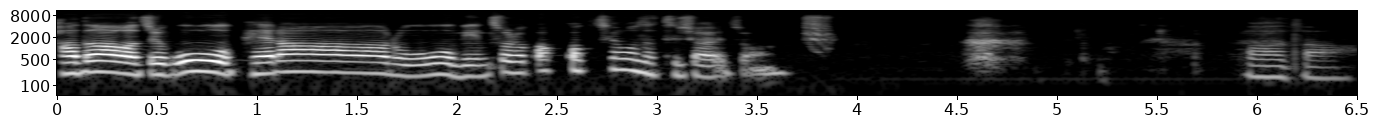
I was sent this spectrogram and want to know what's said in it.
받아가지고, 베라로 민초를 꽉꽉 채워서 드셔야죠. 맞아.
